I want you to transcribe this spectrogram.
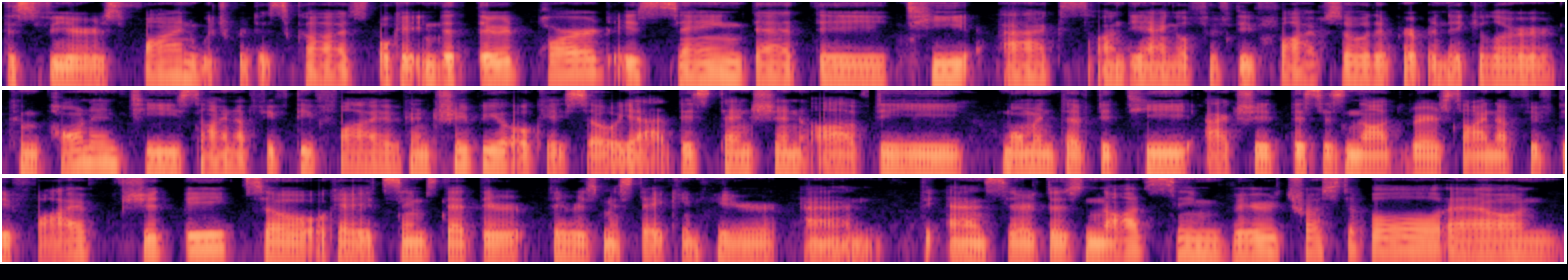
the sphere is fine, which we discussed. Okay, in the third part is saying that the t acts on the angle 55, so the perpendicular component t sine of 55 contribute. Okay, so yeah, this tension of the moment of the t actually this is not where sine of 55 should be so okay it seems that there there is mistake in here and the answer does not seem very trustable and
